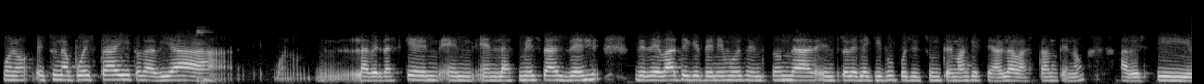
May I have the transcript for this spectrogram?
bueno, es una apuesta y todavía bueno, la verdad es que en, en, las mesas de, debate que tenemos en Sonda dentro del equipo, pues es un tema que se habla bastante, ¿no? A ver si,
